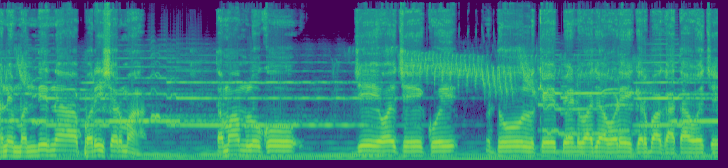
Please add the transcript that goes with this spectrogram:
અને મંદિરના પરિસરમાં તમામ લોકો જે હોય છે, કોઈ ઢોલ કે બેન્ડ વાજા વડે ગરબા ગાતા હોય છે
